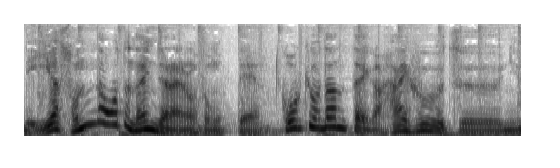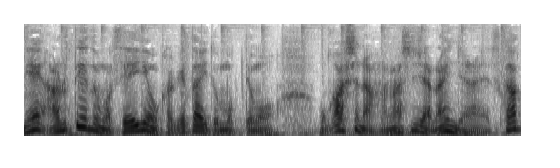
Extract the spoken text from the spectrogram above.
で、いや、そんなことないんじゃないのと思って、公共団体が配布物にね、ある程度の制限をかけたいと思っても、おかしな話じゃないんじゃないですか？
